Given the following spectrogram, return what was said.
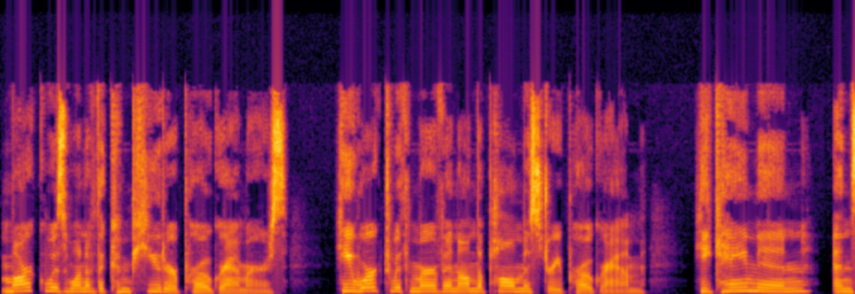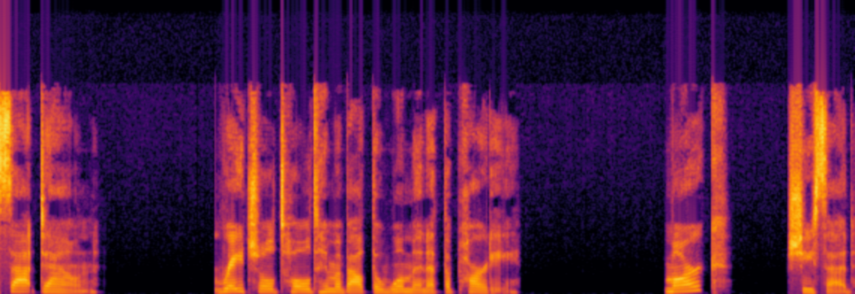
Mark was one of the computer programmers. He worked with Mervyn on the palmistry program. He came in and sat down. Rachel told him about the woman at the party. Mark, she said,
